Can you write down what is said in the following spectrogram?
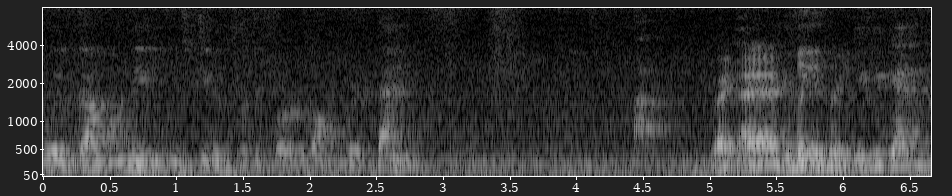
will come only if you stick with project for a longer time. Right. I, I if completely agree. If you can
